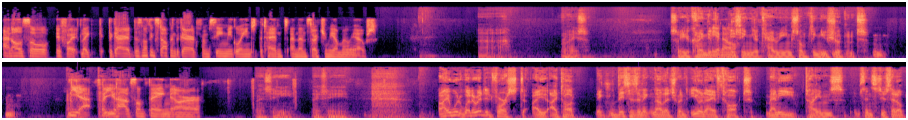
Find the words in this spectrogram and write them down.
And also, if I like the guard, there's nothing stopping the guard from seeing me going into the tent and then searching me on my way out. Ah, right. So you're kind of You know. admitting you're carrying something you shouldn't. Yeah, that you have something or I see. I see. I would when I read it first, I, I thought this is an acknowledgement. You and I have talked many times since you set up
